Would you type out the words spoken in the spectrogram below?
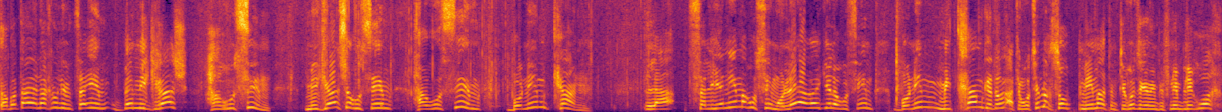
רבותיי, אנחנו נמצאים במגרש הרוסים. מגרש הרוסים, הרוסים בונים כאן לצליינים הרוסים, עולי הרגל הרוסים, בונים מתחם גדול. אתם רוצים לחזור פנימה? אתם תראו את זה גם מבפנים בלי רוח?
